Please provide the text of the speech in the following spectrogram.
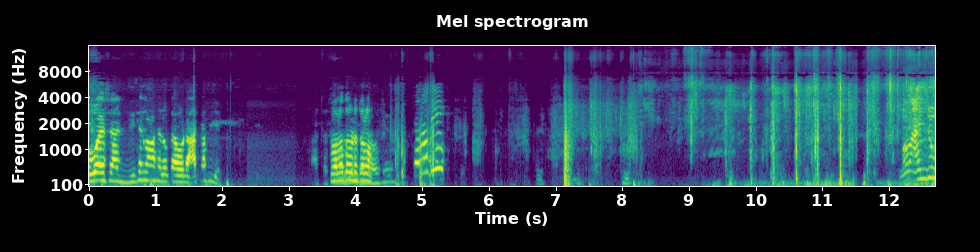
ও এসে দিছেন লোকটা ওটা আটকা দিয়ে। আচ্ছা চলো তো ওটা চলো। চলো দি। মামা আঞ্জু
